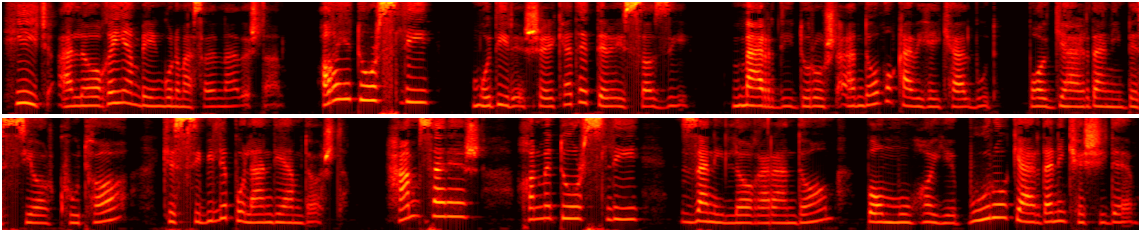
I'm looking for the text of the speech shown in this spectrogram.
هیچ علاقه هم به این گونه مسئله نداشتن. آقای دورسلی مدیر شرکت دریسازی مردی درشت اندام و قوی هیکل بود. با گردنی بسیار کوتاه که سیبیل بلندی هم داشت. همسرش خانم دورسلی زنی لاغرندام با موهای بور و گردنی کشیده.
